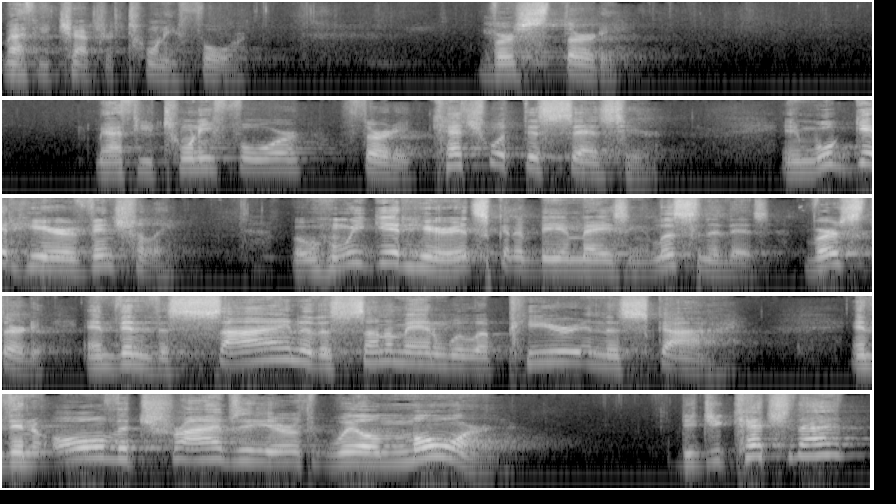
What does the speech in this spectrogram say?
Matthew chapter 24, verse 30. Matthew 24, 30. Catch what this says here. And we'll get here eventually. But when we get here, it's going to be amazing. Listen to this. Verse 30. And then the sign of the Son of Man will appear in the sky. And then all the tribes of the earth will mourn. Did you catch that?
